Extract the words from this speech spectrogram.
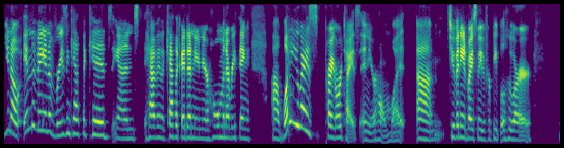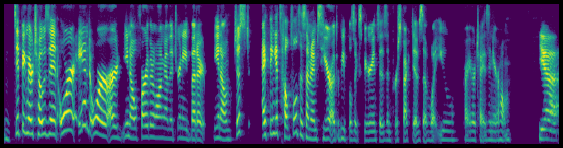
you know, in the vein of raising Catholic kids and having the Catholic identity in your home and everything, uh, what do you guys prioritize in your home? What um, do you have any advice maybe for people who are dipping their toes in or and or are you know farther along on the journey, but are you know just I think it's helpful to sometimes hear other people's experiences and perspectives of what you prioritize in your home. Yeah,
